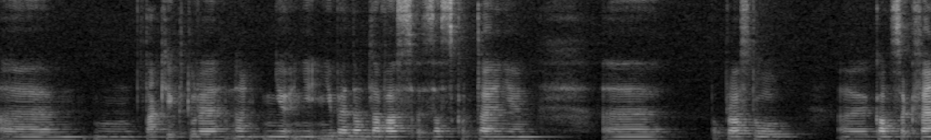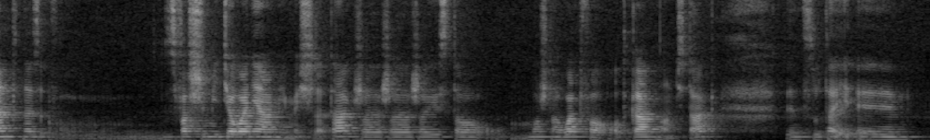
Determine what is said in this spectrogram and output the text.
em, mm, takie, które no, nie, nie, nie będą dla Was zaskoczeniem, e, po prostu e, konsekwentne z, z Waszymi działaniami, myślę, tak, że, że, że jest to, można łatwo odgadnąć, tak, więc tutaj y, mm,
